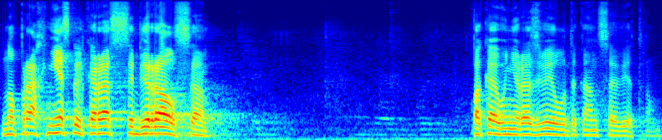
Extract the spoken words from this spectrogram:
но прах несколько раз собирался, пока его не развеяло до конца ветром.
